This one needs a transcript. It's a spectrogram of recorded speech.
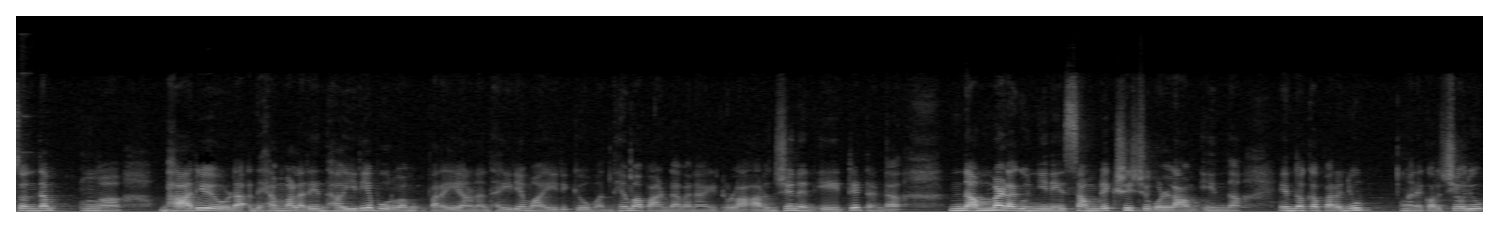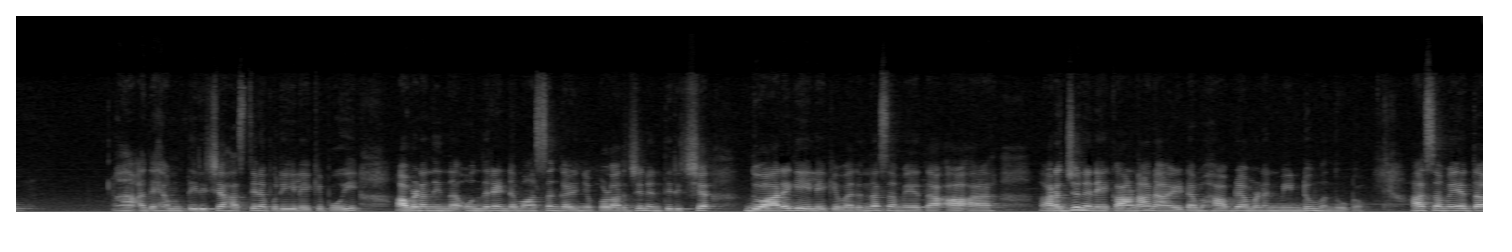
സ്വന്തം ഭാര്യയോട് അദ്ദേഹം വളരെ ധൈര്യപൂർവം പറയുകയാണ് ധൈര്യമായിരിക്കൂ മധ്യമ പാണ്ഡവനായിട്ടുള്ള അർജുനൻ ഏറ്റിട്ടുണ്ട്. നമ്മുടെ കുഞ്ഞിനെ സംരക്ഷിച്ചു കൊള്ളാം എന്ന് എന്നൊക്കെ പറഞ്ഞു. അങ്ങനെ കുറച്ചൊരു അദ്ദേഹം തിരിച്ച് ഹസ്തിനപുരിയിലേക്ക് പോയി. അവിടെ നിന്ന് ഒന്ന് രണ്ട് മാസം കഴിഞ്ഞപ്പോൾ അർജുനൻ തിരിച്ച് ദ്വാരകയിലേക്ക് വരുന്ന സമയത്ത് ആ അർജുനനെ കാണാനായിട്ട് മഹാബ്രാഹ്മണൻ വീണ്ടും വന്നു കേട്ടോ ആ സമയത്ത്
